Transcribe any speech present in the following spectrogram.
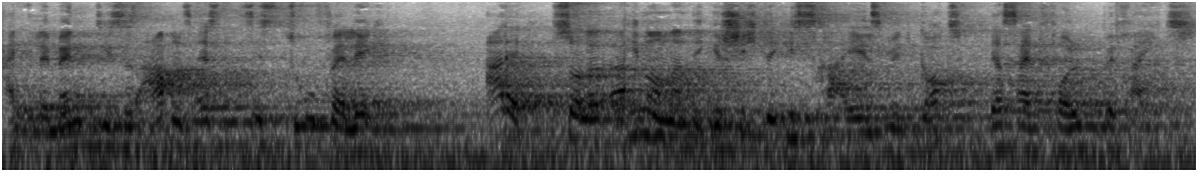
Kein Element dieses Abendessens ist zufällig, alle sollen erinnern an die Geschichte Israels mit Gott, der sein Volk befreit.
